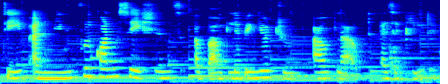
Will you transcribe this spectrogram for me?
deep, and meaningful conversations about living your truth out loud as a creative.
